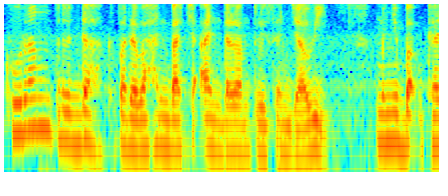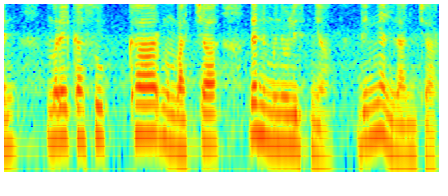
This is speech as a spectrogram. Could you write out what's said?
kurang terdedah kepada bahan bacaan dalam tulisan Jawi menyebabkan mereka sukar membaca dan menulisnya dengan lancar.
